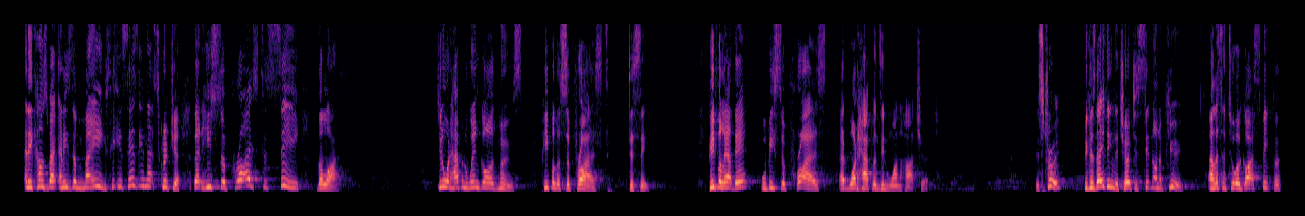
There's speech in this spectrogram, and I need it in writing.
And he comes back and he's amazed. It says in that scripture that he's surprised to see the life. Do you know what happened when God moves? People are surprised to see. People out there will be surprised at what happens in one heart church. It's true because they think the church is sitting on a pew and listen to a guy speak for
